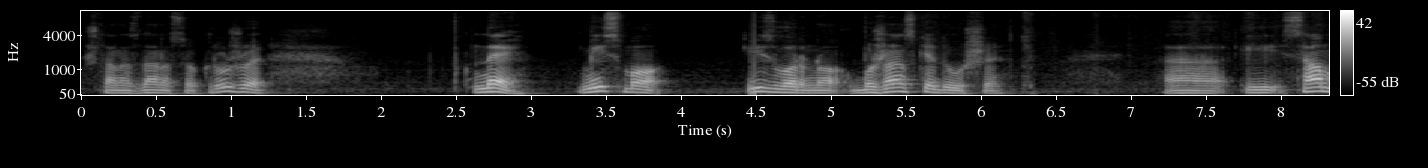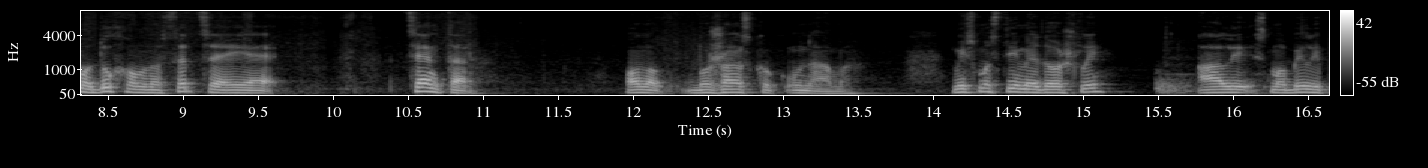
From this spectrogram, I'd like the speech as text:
što nas danas okružuje. Ne, mi smo izvorno božanske duše i samo duhovno srce je centar onog božanskog u nama. Mi smo s time došli, ali smo bili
